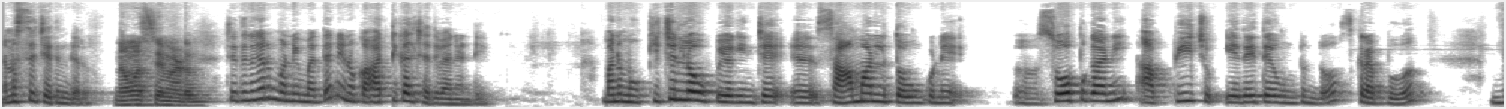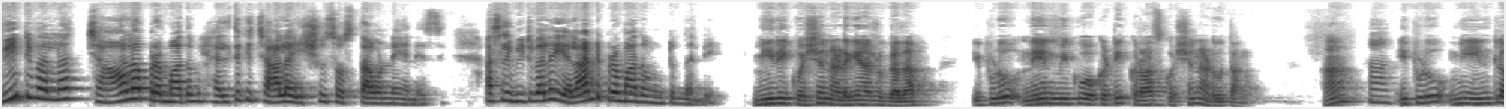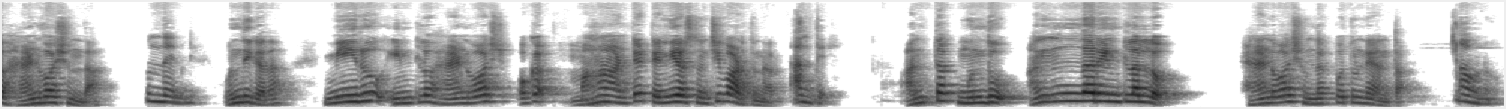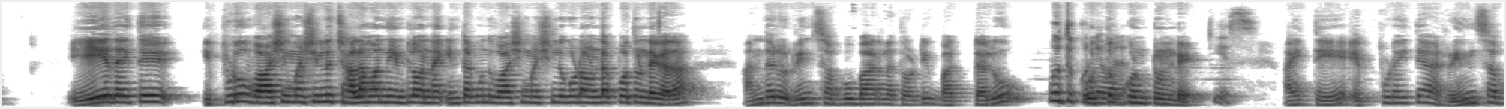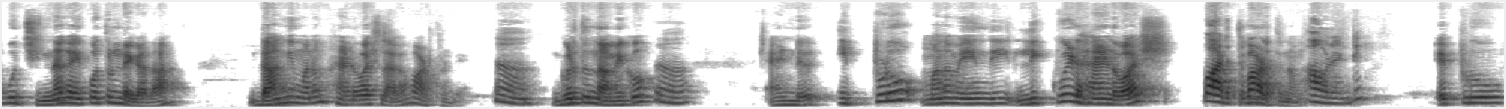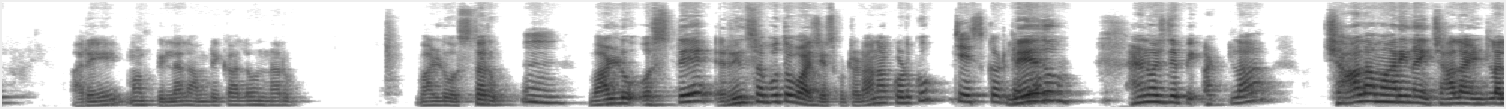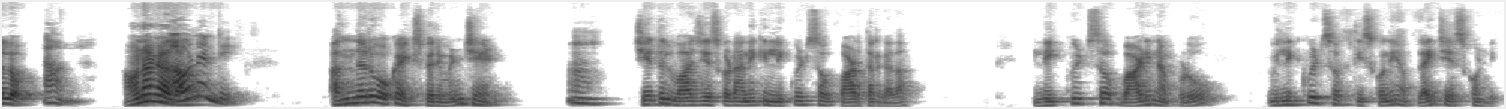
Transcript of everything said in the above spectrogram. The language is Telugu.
నమస్తే చేతన్ గారు. నమస్తే మేడం. చేతన్ గారు మొన్న ఈ మధ్య నేను ఒక ఆర్టికల్ చదివానండి. మనము కిచెన్లో ఉపయోగించే సామాన్లు తోముకునే సోప్ కానీ ఆ పీచు ఏదైతే ఉంటుందో స్క్రబ్ వీటి వల్ల చాలా ప్రమాదం హెల్త్కి చాలా ఇష్యూస్ వస్తూ ఉన్నాయి అనేసి. అసలు వీటి వల్ల ఎలాంటి ప్రమాదం ఉంటుందండి? మీరు ఈ క్వశ్చన్ అడిగారు కదా ఇప్పుడు నేను మీకు ఒకటి క్రాస్ క్వశ్చన్ అడుగుతాను. ఇప్పుడు మీ ఇంట్లో హ్యాండ్ వాష్ ఉందా? ఉందండి. ఉంది కదా. మీరు ఇంట్లో హ్యాండ్ వాష్ ఒక మహా అంటే టెన్ ఇయర్స్ నుంచి వాడుతున్నారు. అంతే. అంతకు ముందు అందరి ఇంట్లల్లో హ్యాండ్ వాష్ ఉండకపోతుండే అంత. అవును. ఏదైతే ఇప్పుడు వాషింగ్ మెషిన్లు చాలా మంది ఇంట్లో ఉన్నాయి ఇంతకుముందు వాషింగ్ మెషిన్లు కూడా ఉండకపోతుండే కదా. అందరూ రిన్ సబ్బు బార్లతోటి బట్టలు ఉతుక్కుంటుండే. అయితే ఎప్పుడైతే ఆ రిన్ సబ్బు చిన్నగా అయిపోతుండే కదా దాన్ని మనం హ్యాండ్ వాష్ లాగా వాడుతుండే. గుర్తుందా మీకు? అండ్ ఇప్పుడు మనం ఏంది లిక్విడ్ హ్యాండ్ వాష్ వాడుతున్నాం. అవునండి. ఎప్పుడు? అరే మా పిల్లలు అమెరికాలో ఉన్నారు. వాళ్ళు వస్తారు. వాళ్ళు వస్తే రిన్ సబ్బుతో వాష్ చేసుకుంటాడా నా కొడుకు? చేసుకోడు. లేదు. హ్యాండ్ వాష్ తెప్పి అట్లా చాలా మారినాయి చాలా ఇంట్లల్లో. అవును. కదా? అవునండి. అందరూ ఒక ఎక్స్పెరిమెంట్ చేయండి. చేతులు వాష్ చేసుకోవడానికి లిక్విడ్ సోప్ వాడతారు కదా? లిక్విడ్ సోప్ వాడినప్పుడు లిక్విడ్ సోప్ తీసుకొని అప్లై చేసుకోండి.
